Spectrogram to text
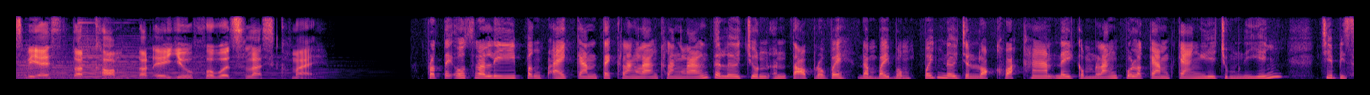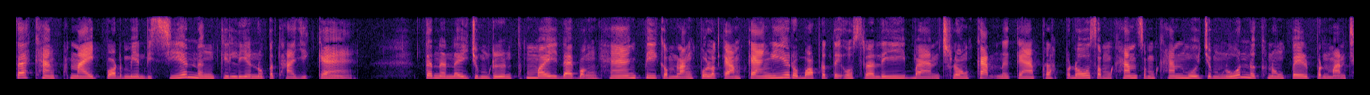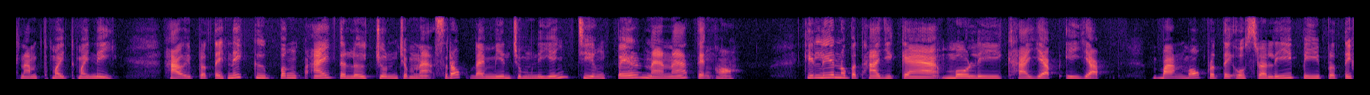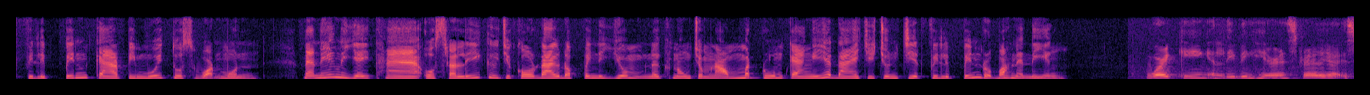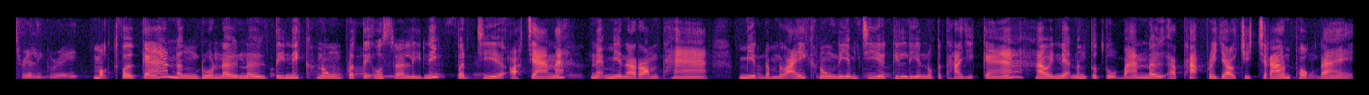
sbs.com.au/ ខ្មែរប្រទេសអូស្ត្រាលីពឹងផ្អែកកាន់តែខ្លាំងឡើងខ្លាំងឡើងទៅលើជនអន្តោប្រវេសន៍ដើម្បីបំពេញនៅចន្លោះខ្វះខាតនៃកម្លាំងពលកម្មការងារជំនាញជាពិសេសខាងផ្នែកព័ត៌មានវិទ្យានិងគិលានុបដ្ឋាយិកាទិន្នន័យជំរឿនថ្មីដែលបង្ហាញពីកម្លាំងពលកម្មការងាររបស់ប្រទេសអូស្ត្រាលីបានឆ្លងកាត់នៅការផ្លាស់ប្ដូរសំខាន់សំខាន់មួយចំនួននៅក្នុងពេលប្រមាណឆ្នាំថ្មីថ្មីនេះ ហើយប្រទេសនេះគឺពឹងផ្អែកទៅលើជនចំណាក់ស្រុកដែលមានជំនាញជាងពេលណាណាទាំងអស់គិលានុបដ្ឋាយិកា Molly Khayap Iyap បានមកប្រទេសអូស្ត្រាលីពីប្រទេសហ្វីលីពីនកាលពីមួយទសវត្សរ៍មុនអ្នកនាងនិយាយថាអូស្ត្រាលីគឺជាគោលដៅដ៏ពេញនិយមនៅក្នុងចំណោមមិត្តរួមការងារដែលជាជនជាតិហ្វីលីពីនរបស់អ្នកនាង working and living here in Australia is really great មកធ្វើការនិងរស់នៅនៅទីនេះក្នុងប្រទេសអូស្ត្រាលីនេះពិតជាអស្ចារ្យណាស់អ្នកមានអារម្មណ៍ថាមានតម្លៃក្នុងនាមជាគិលានុបដ្ឋាយិកាហើយអ្នកនឹងទទួលបាននៅអត្ថប្រយោជន៍ជាច្រើនផងដែរ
